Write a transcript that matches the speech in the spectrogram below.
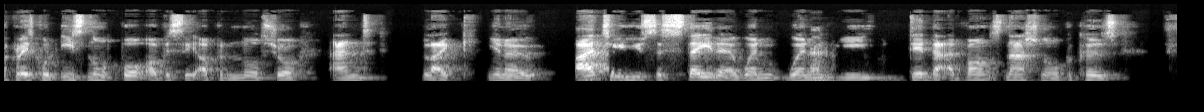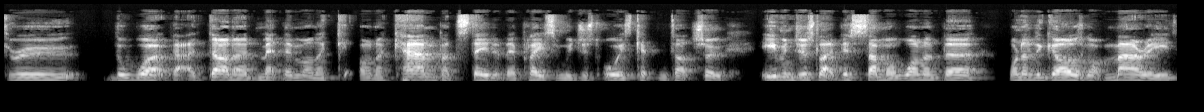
a place called east northport obviously up in the north shore and like you know i actually used to stay there when when yeah. we did that advanced national because through the work that I'd done, I'd met them on a on a camp. I'd stayed at their place, and we just always kept in touch. So even just like this summer, one of the one of the girls got married,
